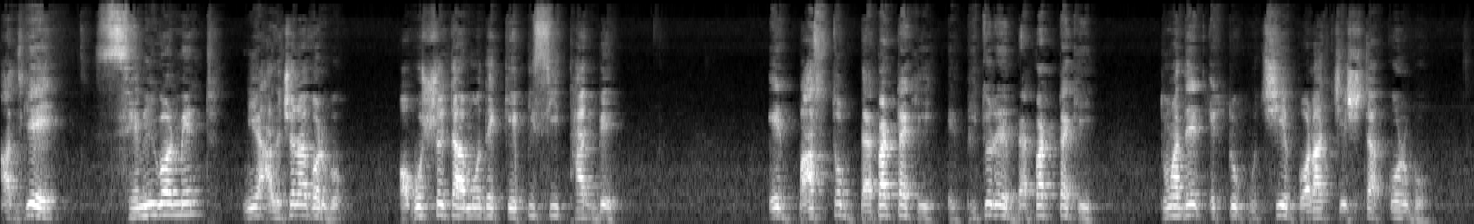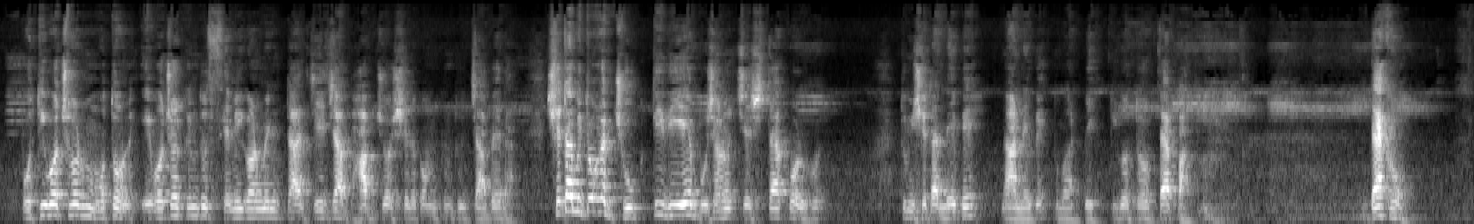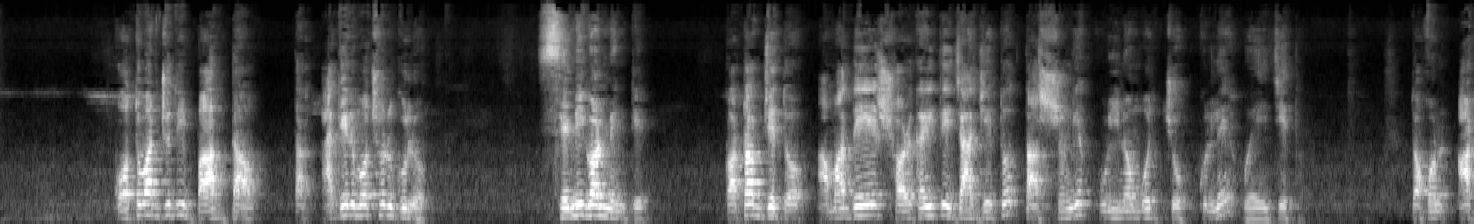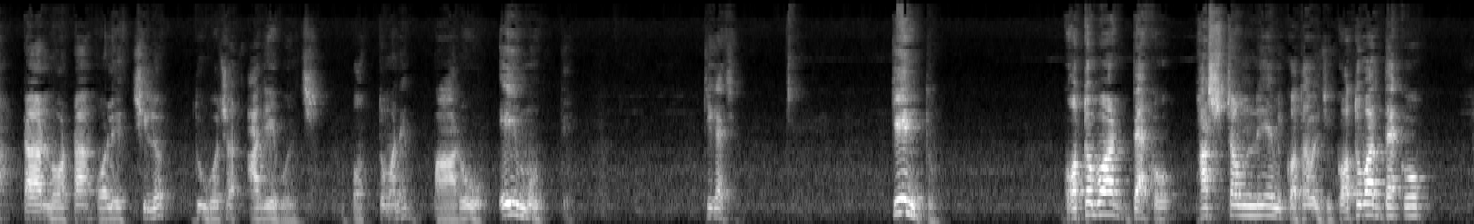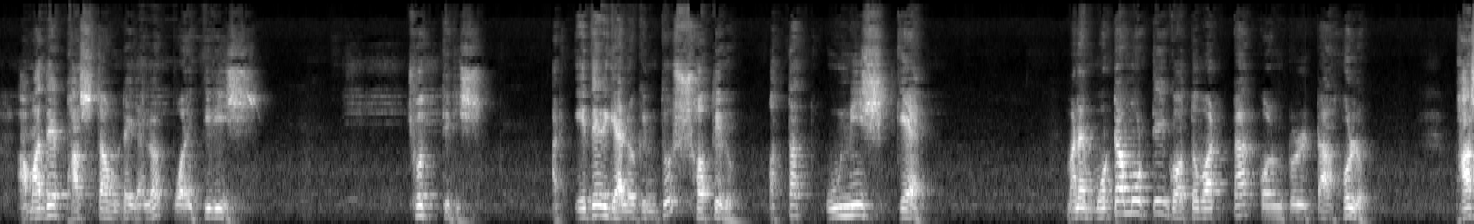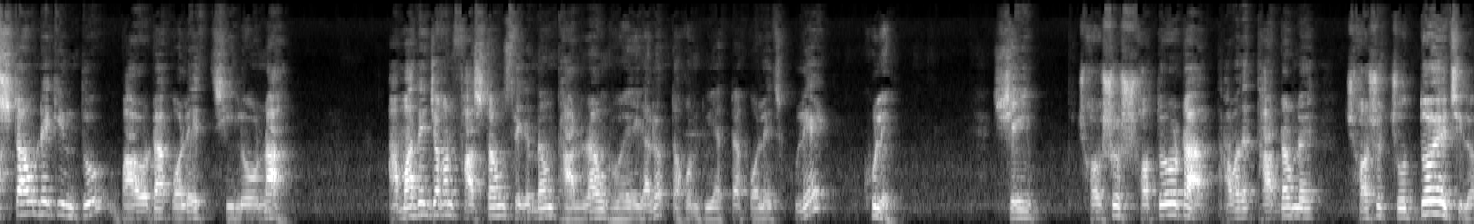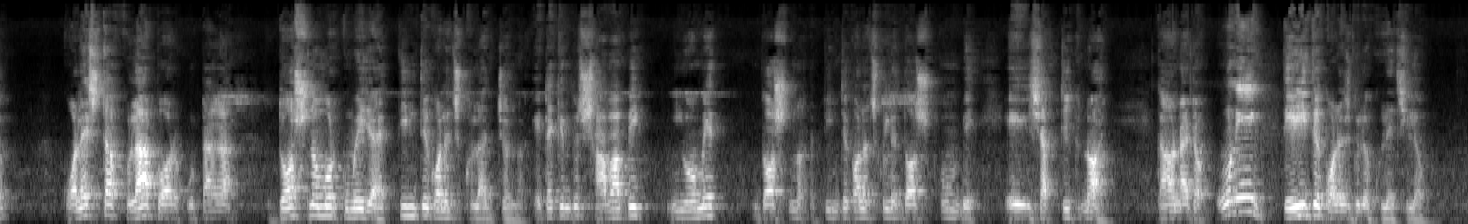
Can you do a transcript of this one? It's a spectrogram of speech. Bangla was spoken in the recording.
আজকে সেমি গভর্নমেন্ট নিয়ে আলোচনা করব। অবশ্যই তার মধ্যে কেপিসি থাকবে। এর বাস্তব ব্যাপারটা কি? এর ভিতরের ব্যাপারটা কি? তোমাদের একটু গুছিয়ে বলার চেষ্টা করব। প্রতি বছর মতন এবছর কিন্তু সেমি গভর্নমেন্টটা যে যা ভাবছ সেরকম কিন্তু যাবে না। সেটা আমি তোমাকে যুক্তি দিয়ে বোঝানোর চেষ্টা করব। তুমি সেটা নেবে, না নেবে, তোমার ব্যক্তিগত ব্যাপার। দেখো গতবার যদি বাদ দাও, তার আগের বছরগুলো সেমি গভর্নমেন্টের কট অফ যেত, আমাদের সরকারিতে যা যেত, তার সঙ্গে কুড়ি নম্বর যোগ করলে হয়ে যেত। তখন আটটা, নটা কলেজ ছিল, দু বছর আগে বলছি, বর্তমানে বারো এই মুহূর্তে। ঠিক আছে? কিন্তু, গতবার দেখো ফার্স্ট রাউন্ডে আমি কথা বলছি, গতবার দেখো আমাদের ফার্স্ট রাউন্ডে গেল পঁয়ত্রিশ, ছত্রিশ। আর এদের গেল কিন্তু সতেরো, অর্থাৎ উনিশ ক্যাপ। মানে মোটামুটি গতবারটা কন্ট্রোলটা হলো। ফার্স্ট রাউন্ডে কিন্তু বারোটা কলেজ ছিল না। আমাদের যখন first round second round third round হয়ে গেল, তখন দুই একটা কলেজ খুলে খুলে। সেই ছশো সতেরোটা, আমাদের থার্ড রাউন্ডে ছশো চোদ্দ হয়েছিল। কলেজটা খোলার পর ওটা দশ নম্বর কমে যায়, তিনটে কলেজ খোলার জন্য। এটা কিন্তু স্বাভাবিক নিয়মে দশ তিনটে কলেজ খুললে দশ কমবে, এই হিসাব ঠিক নয়। কারণ এটা অনেক দেরিতে কলেজগুলো খুলেছিল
